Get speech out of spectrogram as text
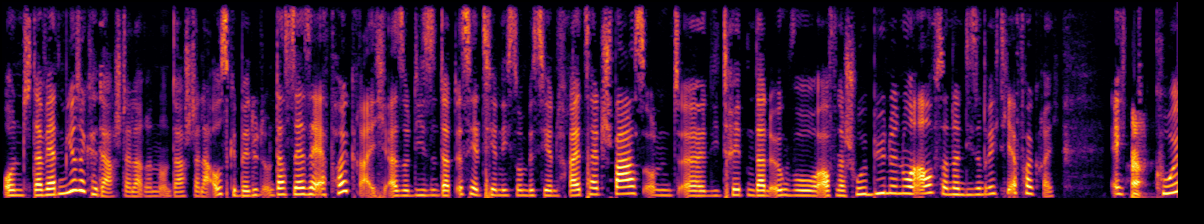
Und da werden Musical-Darstellerinnen und Darsteller ausgebildet und das sehr, sehr erfolgreich. Also diese, das ist jetzt hier nicht so ein bisschen Freizeitspaß und äh, die treten dann irgendwo auf einer Schulbühne nur auf, sondern die sind richtig erfolgreich. Echt Ja. cool.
